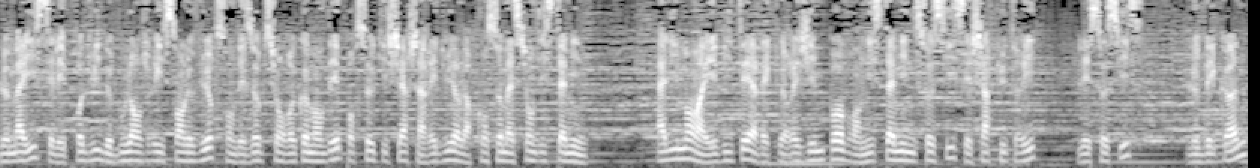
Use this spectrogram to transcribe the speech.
le maïs et les produits de boulangerie sans levure sont des options recommandées pour ceux qui cherchent à réduire leur consommation d'histamine. Aliments à éviter avec le régime pauvre en histamine saucisses et charcuterie, les saucisses, le bacon,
